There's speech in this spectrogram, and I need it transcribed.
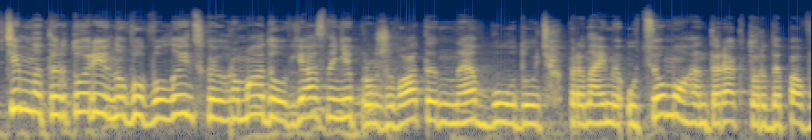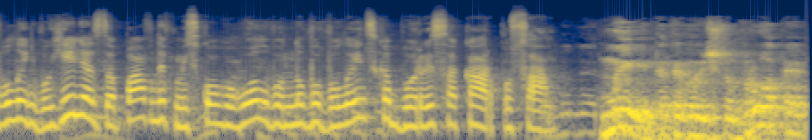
Втім, на території Нововолинської громади ув'язнені проживати не будуть. Принаймні у цьому гендиректор ДП Волинь вугілля запевнив міського голову Нововолинська Бориса Карпуса. Ми категорично проти,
